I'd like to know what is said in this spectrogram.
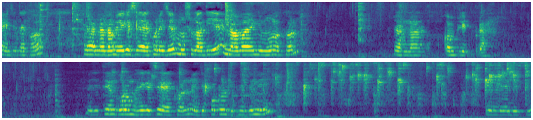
এই দেখো, রান্নাটা হয়ে গেছে। এখন এই যে মশলা দিয়ে নামায় নিব এখন। রান্না কমপ্লিট পুরা। এই যে তেল গরম হয়ে গেছে এখন। এই যে পটলটি ভেজে নিই তেল দিয়ে দিচ্ছি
